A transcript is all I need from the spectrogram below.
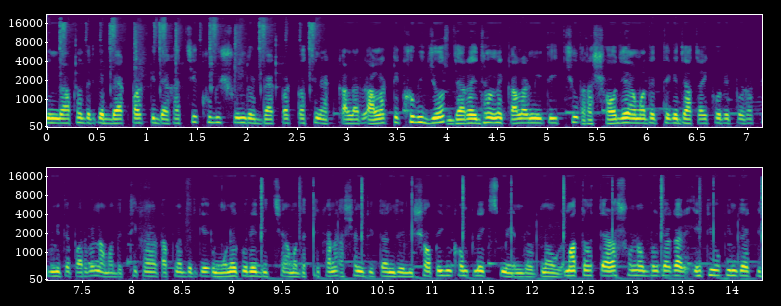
কিন্তু আপনাদেরকে ব্যাক পার্টটি দেখাচ্ছি খুবই সুন্দর ব্যাক পার্ট পাচ্ছেন, এক কালার কালারটি খুবই জোর। যারা এই ধরনের কালার নিতে ইচ্ছুক, তারা সহজে আমাদের থেকে যাচাই করে প্রোডাক্ট নিতে পারবেন। আমাদের ঠিকানাটা আপনাদেরকে মনে করে দিচ্ছি। আমাদের ঠিকানা আসেন Gitanjali shopping complex main road Naogaon মাত্র তেরোশো নব্বই টাকার, এটিও কিন্তু একটি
